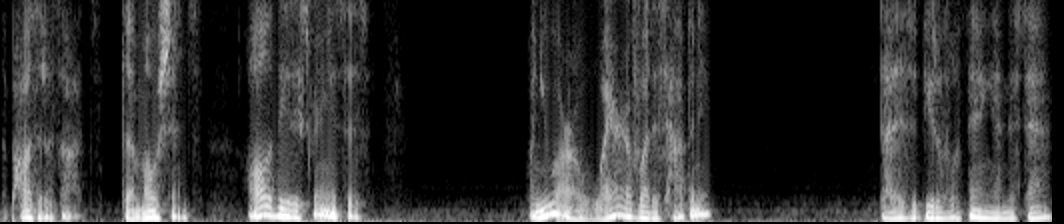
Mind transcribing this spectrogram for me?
the positive thoughts, the emotions, all of these experiences, when you are aware of what is happening, that is a beautiful thing, you understand?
